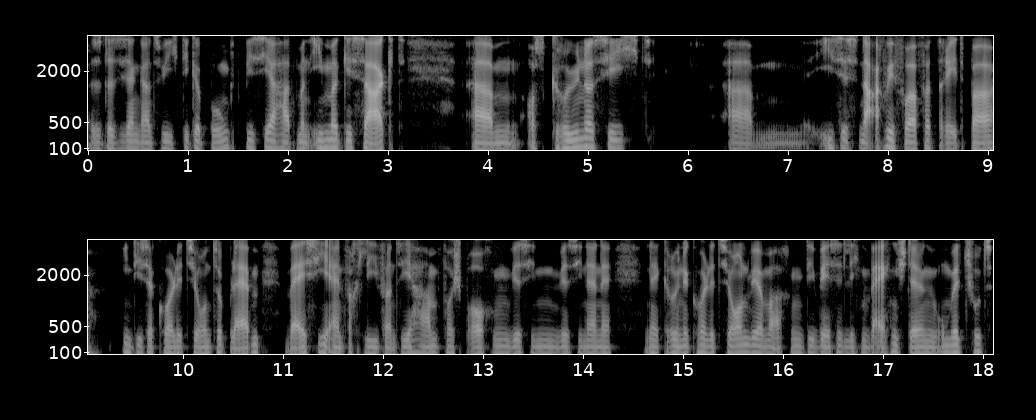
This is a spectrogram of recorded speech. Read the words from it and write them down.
Also das ist ein ganz wichtiger Punkt. Bisher hat man immer gesagt, ähm, aus grüner Sicht ähm, ist es nach wie vor vertretbar, in dieser Koalition zu bleiben, weil sie einfach liefern. Sie haben versprochen, wir sind, wir sind eine, eine grüne Koalition, wir machen die wesentlichen Weichenstellungen im Umweltschutz.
